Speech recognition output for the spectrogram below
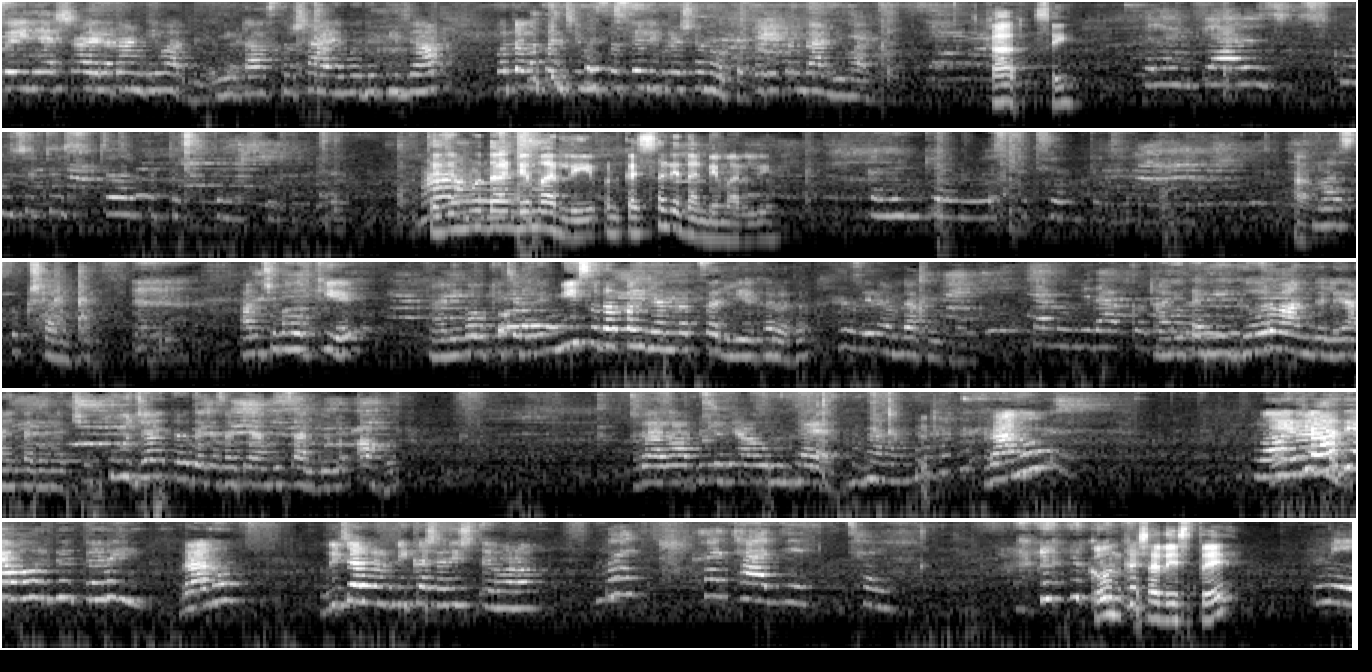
सैनी या शाळेला दांडी मारली. आणि आज तर शाळेमध्ये तिच्या पतंग पंचमीचं सेलिब्रेशन होतं तरी पण दांडी मारली. का? सई? कारण की आज स्कूल सुट असतं त्याच्यामुळे दांडी मारली पण कशासाठी दांडी मारली? कारण की आम्ही व्यवस्थित सांगतो हा. वास्तुक शांती. आमची भाऊकी आहे. आणि भाऊकीच्या घरी मी सुद्धा पहिल्यांदाच चालली आहे खरं तर. श्रीराम मी आणि त्यांनी घर बांधलेले आणि त्या घराची पूजा आहे तर त्याच्यासाठी आम्ही चाललेलो आहोत. राधा आपली घरी आवरून तयार. रानू? तरी. रानू विचार मी कशा दिसते म्हणा. कोण कशा दिसतंय? मी.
